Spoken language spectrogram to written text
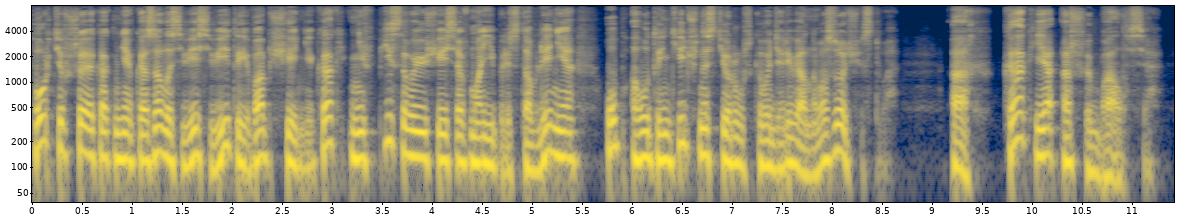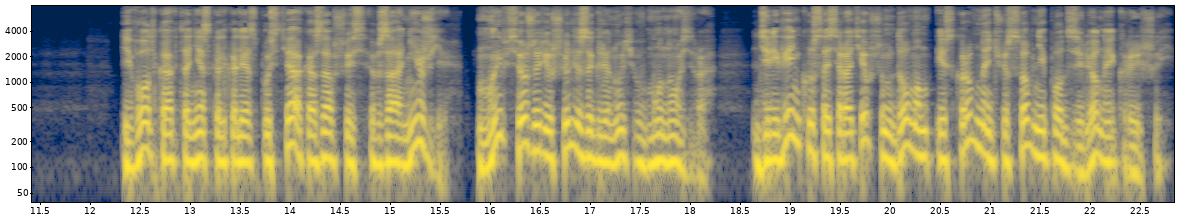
портившая, как мне казалось, весь вид и вообще никак не вписывающаяся в мои представления об аутентичности русского деревянного зодчества. Ах, как я ошибался! И вот как-то несколько лет спустя, оказавшись в Заонежье, мы все же решили заглянуть в Мунозеро, деревеньку с осиротевшим домом и скромной часовней под зеленой крышей.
